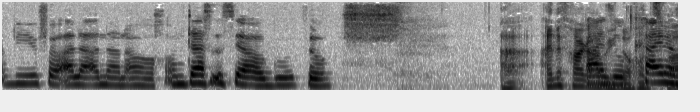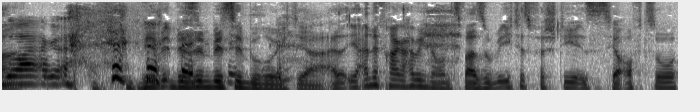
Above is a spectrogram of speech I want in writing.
wie für alle anderen auch. Und das ist ja auch gut so. Äh, eine Frage also, habe ich noch. Keine zwar, Sorge. Wir, wir, sind ein bisschen beruhigt, ja. Also, eine Frage habe ich noch, und zwar, so wie ich das verstehe, ist es ja oft so,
